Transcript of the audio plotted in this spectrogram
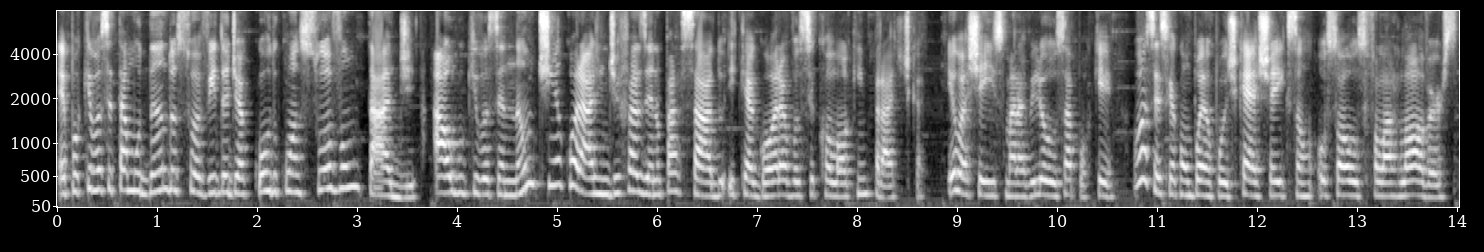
é porque você está mudando a sua vida de acordo com a sua vontade, algo que você não tinha coragem de fazer no passado e que agora você coloca em prática. Eu achei isso maravilhoso, sabe por quê? Vocês que acompanham o podcast aí, que são só os Falar Lovers,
